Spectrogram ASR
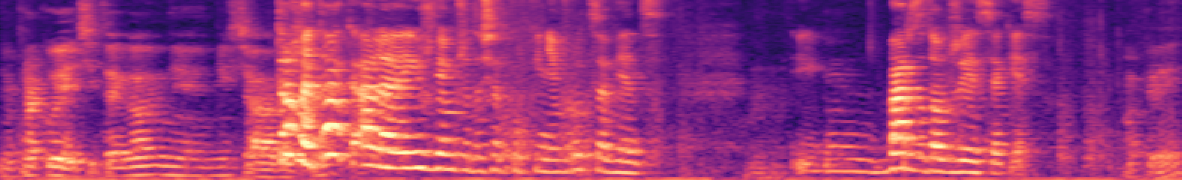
Nie brakuje Ci tego? Nie, nie chciałabyś? Trochę tak, ale już wiem, że do siatkówki nie wrócę, więc i, mm, bardzo dobrze jest jak jest. Okej.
